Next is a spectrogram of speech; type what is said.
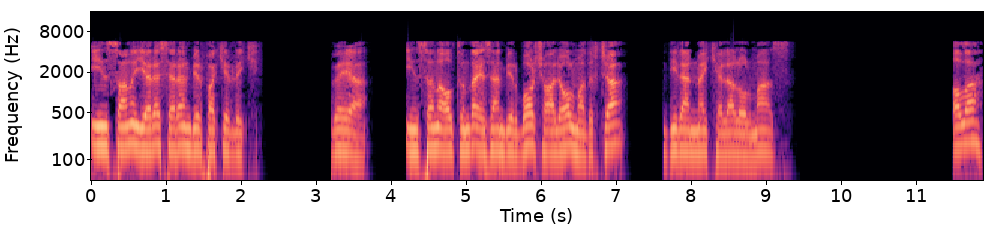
insanı yere seren bir fakirlik veya insanı altında ezen bir borç hali olmadıkça dilenmek helal olmaz. Allah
